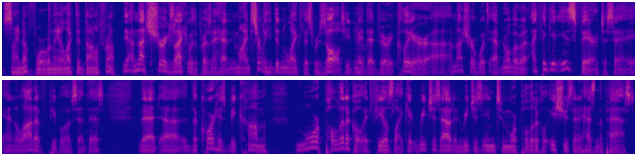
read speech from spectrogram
signed up for when they elected Donald Trump. Yeah, I'm not sure exactly what the president had in mind. Certainly, he didn't like this result. He'd yeah. made that very clear. Uh, I'm not sure what's abnormal about it. I think it is fair to say, and a lot of people have said this, that uh, the court has become more political, it feels like. It reaches out and reaches into more political issues than it has in the past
